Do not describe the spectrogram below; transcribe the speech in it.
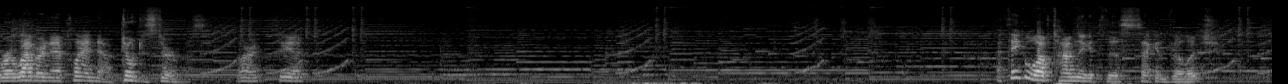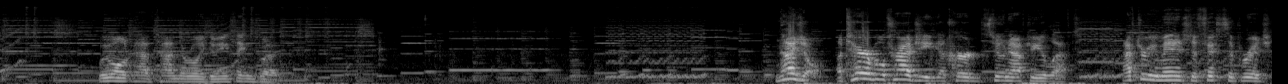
We're elaborating a plan now. Don't disturb us. Alright, see ya. I think we'll have time to get to this second village. we won't have time to really do anything, but Nigel, a terrible tragedy occurred soon after you left. After we managed to fix the bridge,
